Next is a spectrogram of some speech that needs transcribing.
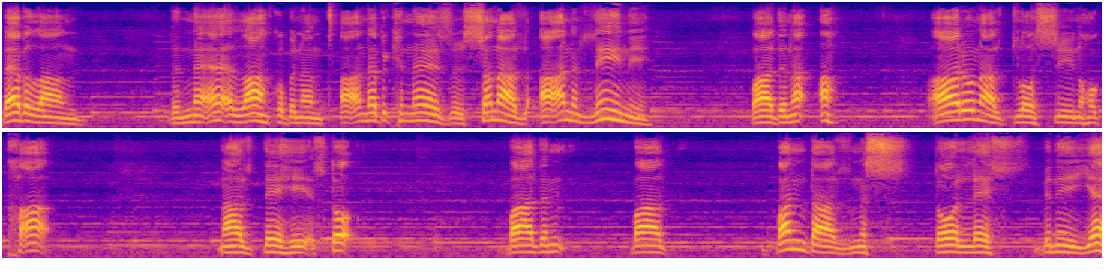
Babylon the ne'e Allah ko benant a Nebuchadnezzar shanal a analini ba dena a Aron al dloshi no hoka nal tehi sto baden bad bandal nis dolel bini ye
